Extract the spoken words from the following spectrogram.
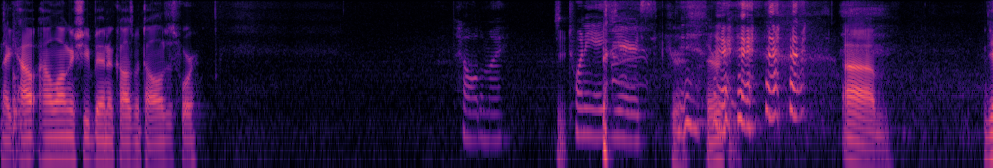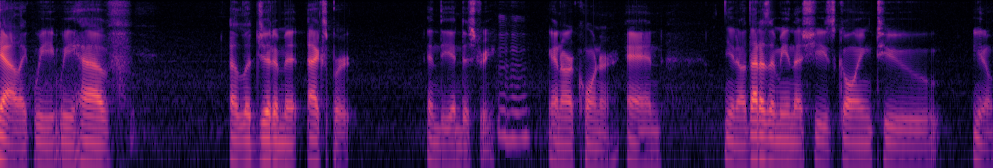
like how how long has she been a cosmetologist for? How old am I? 28 years. You're 30. um, yeah, like we we have a legitimate expert in the industry hmm in our corner, and you know that doesn't mean that she's going to you know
